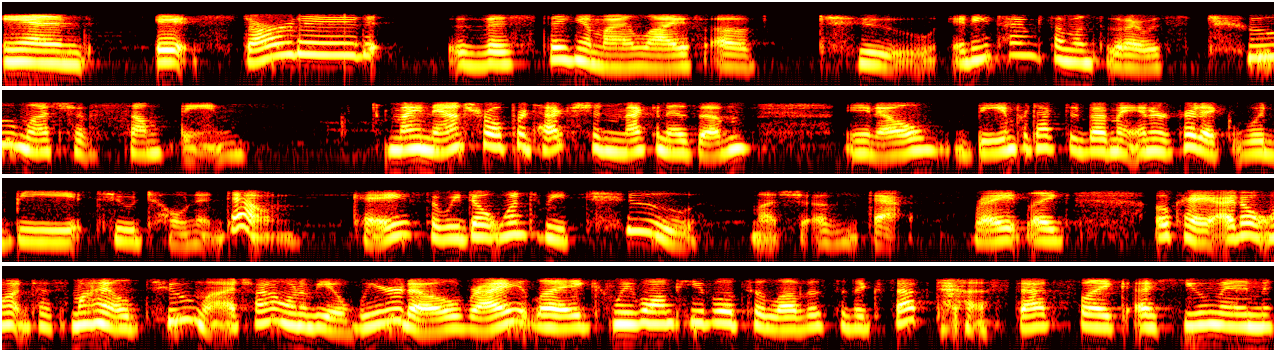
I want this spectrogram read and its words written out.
And it started this thing in my life of too. Anytime someone said that I was too much of something, my natural protection mechanism, you know, being protected by my inner critic would be to tone it down. Okay? So we don't want to be too much of that, right? Like, okay, I don't want to smile too much. I don't want to be a weirdo, right? Like, we want people to love us and accept us. That's like a human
